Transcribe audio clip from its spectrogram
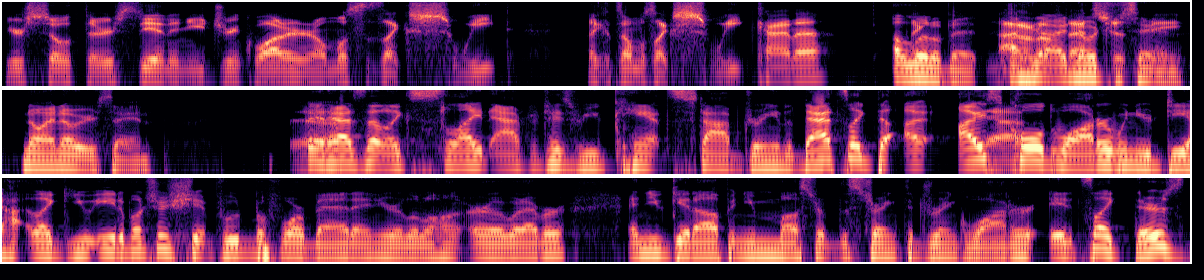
you're so thirsty and then you drink water and it almost is like sweet? Like it's almost like sweet kind of? A little bit. I don't know I know what you're saying. me. No, I know what you're saying. It has that like slight aftertaste where you can't stop drinking it. That's like the uh, ice Yeah. cold water when you're dehy- like you eat a bunch of shit food before bed and you're a little hung- or whatever, and you get up and you muster up the strength to drink water. It's like there's.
